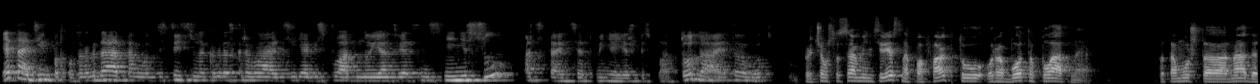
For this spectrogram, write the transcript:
Это один подход. Когда там вот действительно, когда скрывается я бесплатно, но я ответственность не несу, отстаньте от меня, я же бесплатно, то да, это вот. Причем, что самое интересное, по факту работа платная. Потому что надо,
